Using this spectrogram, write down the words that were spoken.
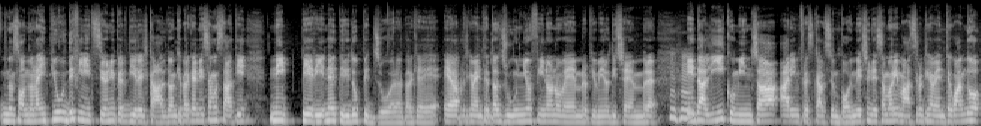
non so, non hai più definizioni per dire il caldo, anche perché noi siamo stati peri- nel periodo peggiore, perché era praticamente da giugno fino a novembre, più o meno dicembre, uh-huh. e da lì comincia a rinfrescarsi un po'. Invece noi siamo rimasti praticamente quando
